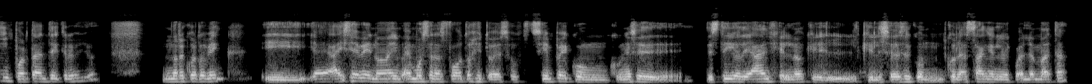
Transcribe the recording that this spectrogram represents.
importante, creo yo. No recuerdo bien. Y, ahí se ve, ¿no? Ahí, muestran las fotos y todo eso. Siempre con, con ese testigo de ángel, ¿no? Que, que le hace con, con la sangre en la cual le mata.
